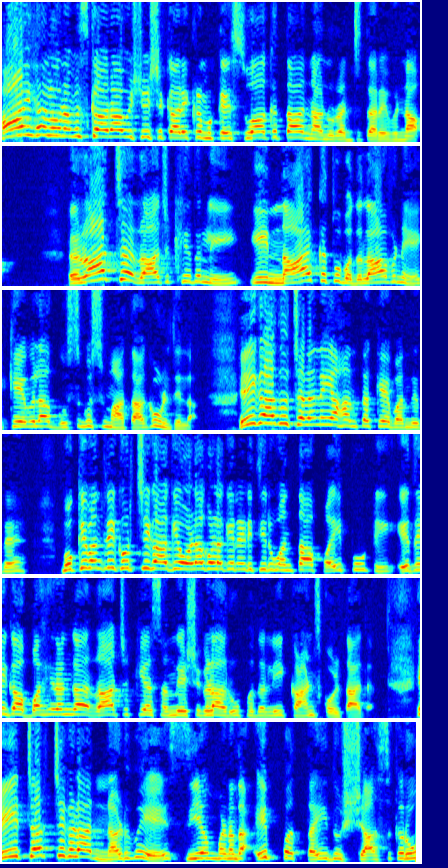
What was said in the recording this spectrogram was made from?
ಹಾಯ್ ಹಲೋ ನಮಸ್ಕಾರ ವಿಶೇಷ ಕಾರ್ಯಕ್ರಮಕ್ಕೆ ಸ್ವಾಗತ ನಾನು ರಂಜಿತಾ ರೇವಣ್ಣ ರಾಜ್ಯ ರಾಜಕೀಯದಲ್ಲಿ ಈ ನಾಯಕತ್ವ ಬದಲಾವಣೆ ಕೇವಲ ಗುಸುಗುಸು ಮಾತಾಗಿ ಉಳಿದಿಲ್ಲ ಈಗ ಅದು ಚಲನೆಯ ಹಂತಕ್ಕೆ ಬಂದಿದೆ ಮುಖ್ಯಮಂತ್ರಿ ಕುರ್ಚಿಗಾಗಿ ಒಳಗೊಳಗೆ ನಡೀತಿರುವಂತ ಪೈಪೋಟಿ ಇದೀಗ ಬಹಿರಂಗ ರಾಜಕೀಯ ಸಂದೇಶಗಳ ರೂಪದಲ್ಲಿ ಕಾಣಿಸ್ಕೊಳ್ತಾ ಇದೆ ಈ ಚರ್ಚೆಗಳ ನಡುವೆ ಸಿಎಂ ಬಣದ ಇಪ್ಪತ್ತೈದು ಶಾಸಕರು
